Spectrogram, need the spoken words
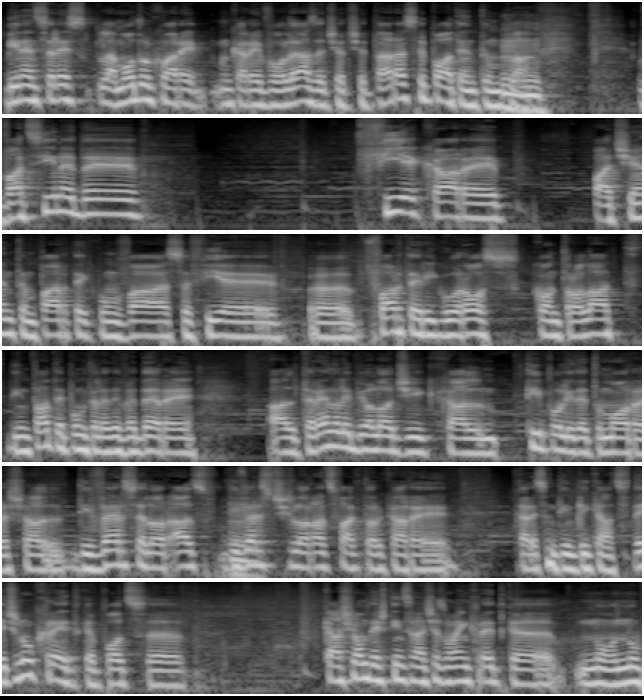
bineînțeles, la modul cu care, în care evoluează cercetarea se poate întâmpla. Mhm. Mm. Va ține de fiecare pacient în parte cumva să fie uh, foarte riguros, controlat din toate punctele de vedere al terenului biologic, al tipului de tumoră și al diverselor alți, Mm. diversilor alți factori care, care sunt implicați. Deci nu cred că poți să ca și om de știință în acest moment, cred că nu, nu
